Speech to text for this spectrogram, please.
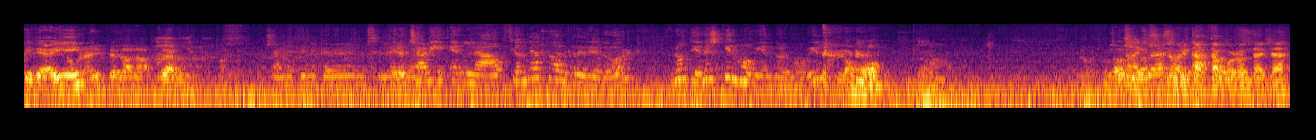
Y de ahí, Sobre ahí te da la. claro. O sea, no tiene que ver en si Pero Xavi, en la opción de a tu alrededor, ¿no tienes que ir moviendo el móvil? No. No, si no, No, él capta por ondas ya,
